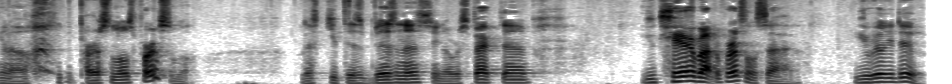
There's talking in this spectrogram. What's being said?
you know, personal is personal. Let's keep this business, you know, respect them. You care about the personal side. You really do.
